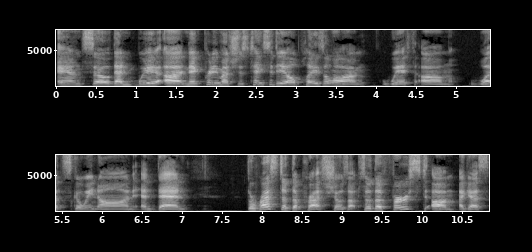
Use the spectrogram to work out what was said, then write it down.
And so then we uh Nick pretty much just takes a deal, plays along with um what's going on, and then the rest of the press shows up. So the first um I guess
